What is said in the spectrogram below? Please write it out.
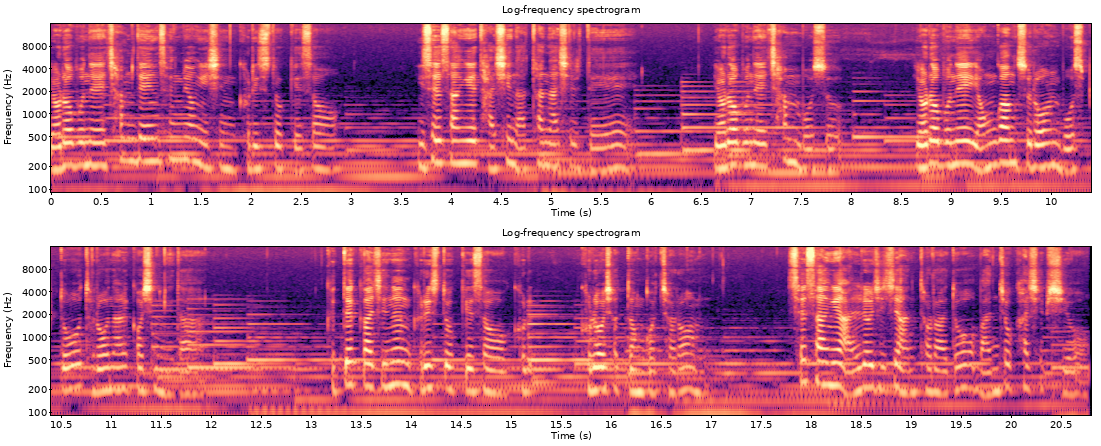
여러분의 참된 생명이신 그리스도께서 이 세상에 다시 나타나실 때에 여러분의 참 모습, 여러분의 영광스러운 모습도 드러날 것입니다. 그때까지는 그리스도께서 그, 그러셨던 것처럼 세상에 알려지지 않더라도 만족하십시오.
